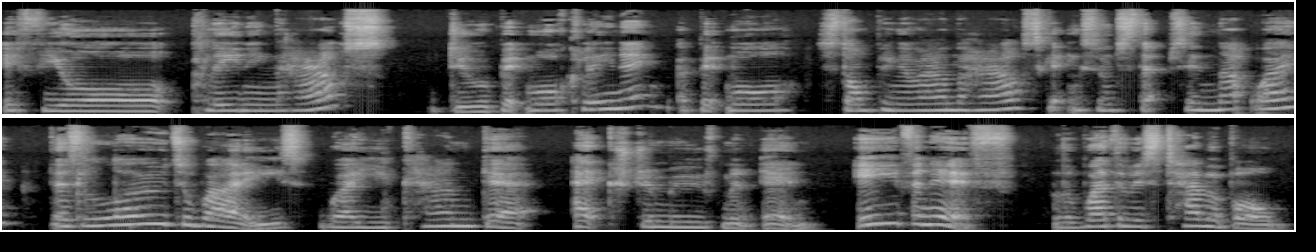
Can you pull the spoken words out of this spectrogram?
If you're cleaning the house, do a bit more cleaning, a bit more stomping around the house, getting some steps in that way. There's loads of ways where you can get extra movement in. Even if the weather is terrible,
